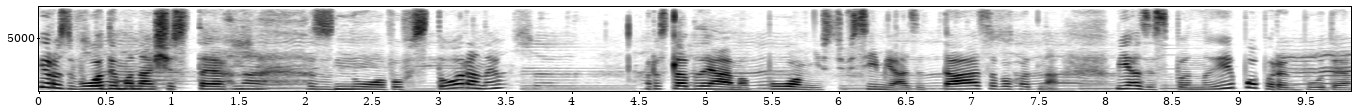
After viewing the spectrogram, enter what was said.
і розводимо наші стегна знову в сторони. Розслабляємо повністю всі м'язи тазового дна, м'язи спини, поперек буде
